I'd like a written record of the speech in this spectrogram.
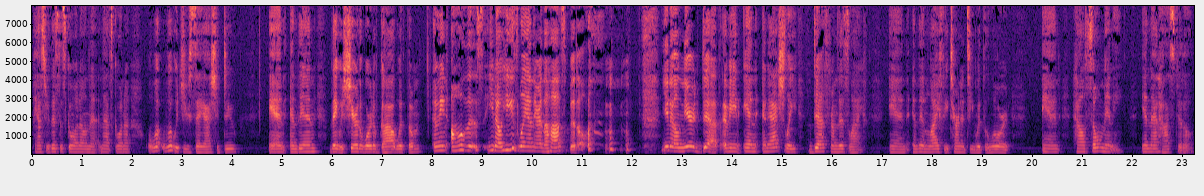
Pastor, this is going on, that and that's going on. What what would you say I should do? And and then they would share the word of God with them. I mean, all this, you know, he's laying there in the hospital. you know, near death. I mean, and and actually death from this life and and then life eternity with the Lord and how so many in that hospital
